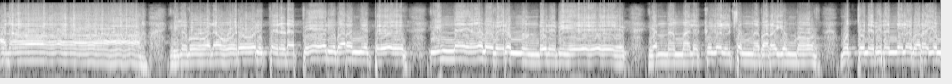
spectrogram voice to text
അതാ ഇതുപോലെ ഓരോരുത്തരുടെ പേര് പറഞ്ഞിട്ട് ഇന്നയാൾ വരുന്നുണ്ട് നബിയേ. എന്ന് മലക്കുകൾ ചെന്ന് പറയുമ്പോ മുത്തുനബിതങ്ങൾ പറയും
